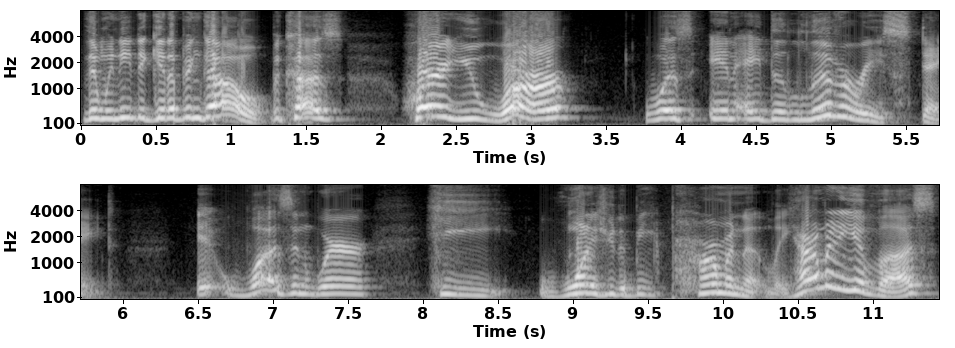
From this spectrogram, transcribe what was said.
then we need to get up and go because where you were was in a delivery state. It wasn't where He wanted you to be permanently. How many of us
